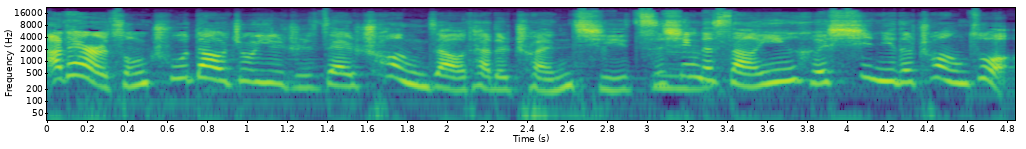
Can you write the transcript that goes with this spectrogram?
阿黛尔从出道就一直在创造她的传奇，磁性的嗓音和细腻的创作，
